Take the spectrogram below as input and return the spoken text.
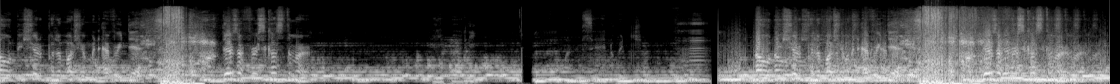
Oh, be sure to put a mushroom in every dish. There's our first customer! Hey, buddy. Want a sandwich? Oh, be sure to put a mushroom in every dish. There's our first customer! Hey, buddy. Want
